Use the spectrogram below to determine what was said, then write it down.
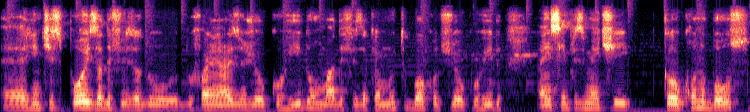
é, a gente expôs a defesa do, do 49ers no jogo corrido, uma defesa que é muito boa contra o jogo corrido, a gente simplesmente colocou no bolso.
